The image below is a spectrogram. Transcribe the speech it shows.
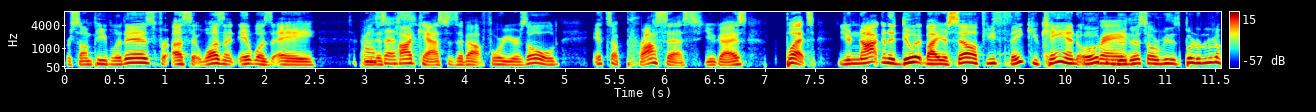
For some people it is. For us it wasn't. It was a I mean this podcast is about 4 years old. It's a process, you guys. But you're not going to do it by yourself. You think you can. Oh, I can do Right. this. I'll read this. blah, blah, blah.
